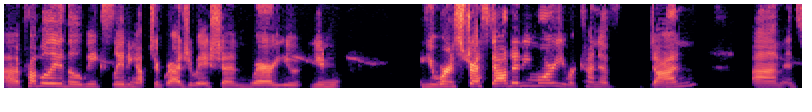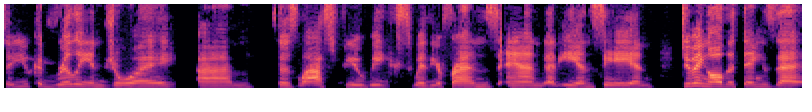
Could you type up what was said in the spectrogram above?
uh, probably the weeks leading up to graduation where you you you weren't stressed out anymore. You were kind of done. Um, and so you could really enjoy um, those last few weeks with your friends and at enc and doing all the things that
